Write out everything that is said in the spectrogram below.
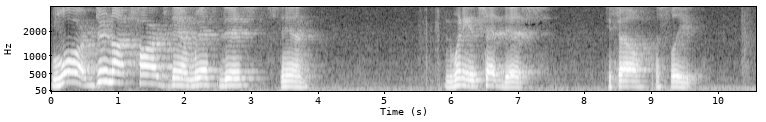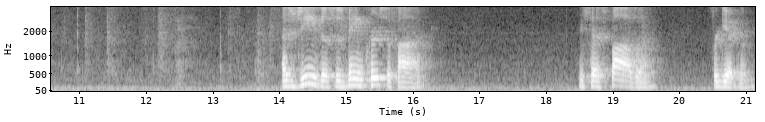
Lord, do not charge them with this sin. And when he had said this, he fell asleep. As Jesus is being crucified, he says, Father, forgive them.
